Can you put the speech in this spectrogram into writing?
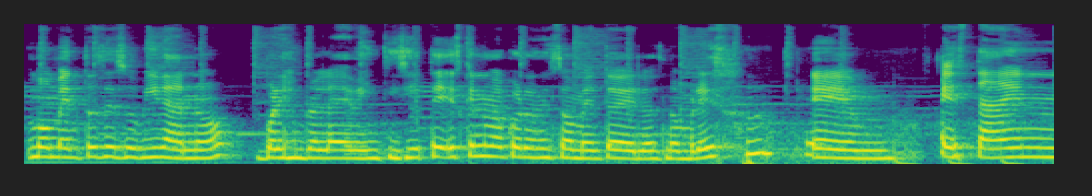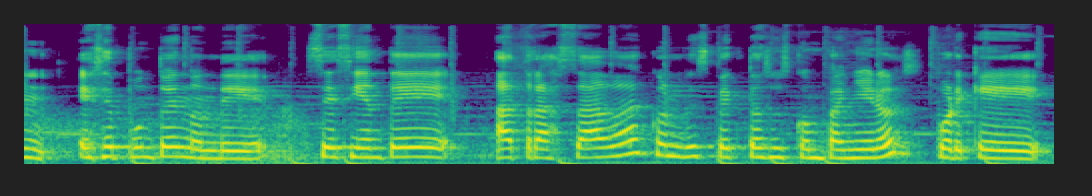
momentos de su vida, ¿no? Por ejemplo, la de 27, es que no me acuerdo en este momento de los nombres. eh, está en ese punto en donde se siente atrasada con respecto a sus compañeros porque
